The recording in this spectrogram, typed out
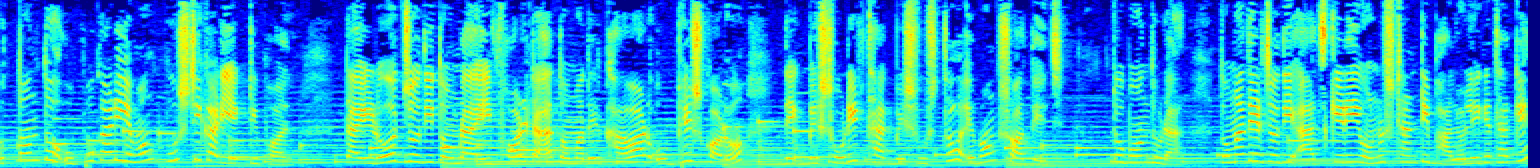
অত্যন্ত উপকারী এবং পুষ্টিকারী একটি ফল। তাই রোজ যদি তোমরা এই ফলটা তোমাদের খাওয়ার অভ্যেস করো, দেখবে শরীর থাকবে সুস্থ এবং সতেজ। তো বন্ধুরা, তোমাদের যদি আজকের এই অনুষ্ঠানটি ভালো লেগে থাকে,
